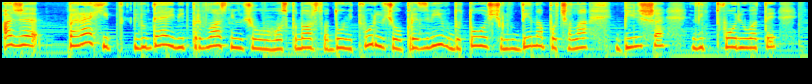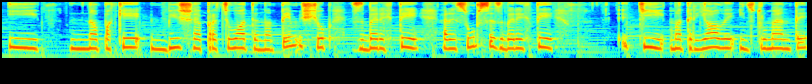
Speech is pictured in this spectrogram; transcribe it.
Адже перехід людей від привласнюючого господарства до відтворюючого призвів до того, що людина почала більше відтворювати і навпаки більше працювати над тим, щоб зберегти ресурси, зберегти ті матеріали, інструменти,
